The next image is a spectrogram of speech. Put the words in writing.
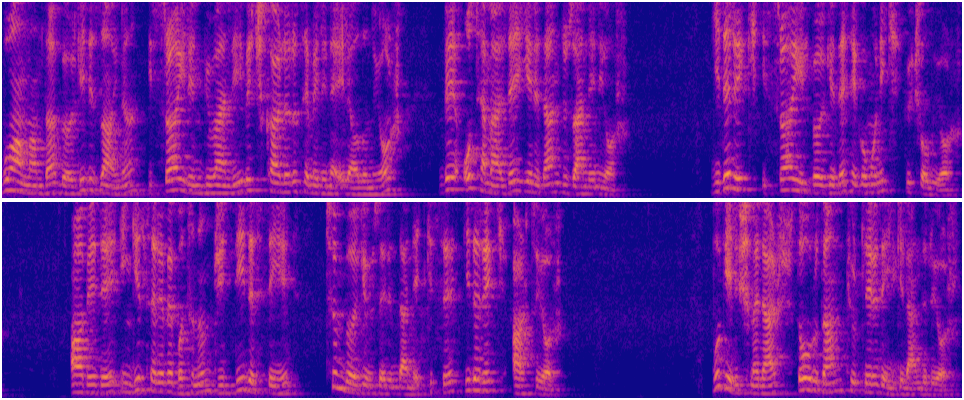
Bu anlamda bölge dizaynı İsrail'in güvenliği ve çıkarları temeline ele alınıyor ve o temelde yeniden düzenleniyor. Giderek İsrail bölgede hegemonik güç oluyor. ABD, İngiltere ve Batı'nın ciddi desteği tüm bölge üzerinden etkisi giderek artıyor. Bu gelişmeler doğrudan Kürtleri de ilgilendiriyor.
